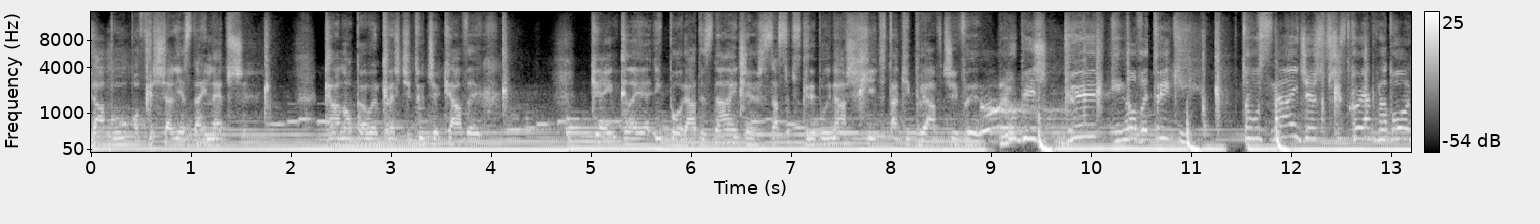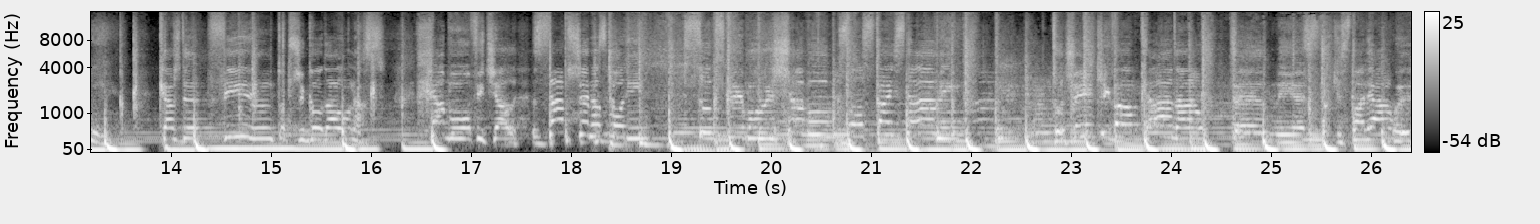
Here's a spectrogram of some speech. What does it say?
Shabu Official jest najlepszy. Kanał pełen treści tu ciekawych. Gameplaye i porady znajdziesz. Zasubskrybuj nasz hit, taki prawdziwy. Lubisz gry i nowe triki. Tu znajdziesz wszystko jak na dłoni. Każdy film to przygoda u nas. Shabu Official zawsze nas goni. Subskrybuj Shabu, zostań z nami. To dzięki wam kanał ten jest taki wspaniały.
